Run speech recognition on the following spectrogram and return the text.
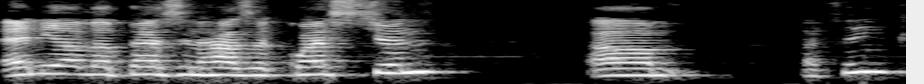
Any other person has a question? Um, I think,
